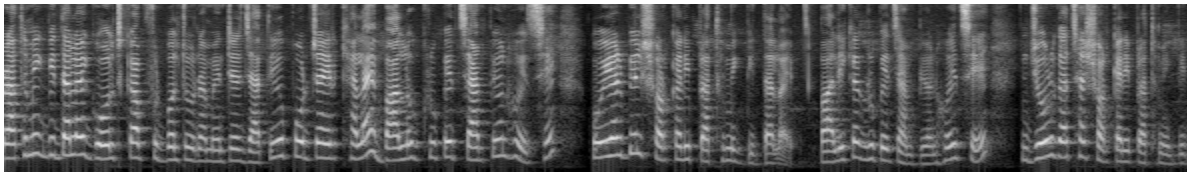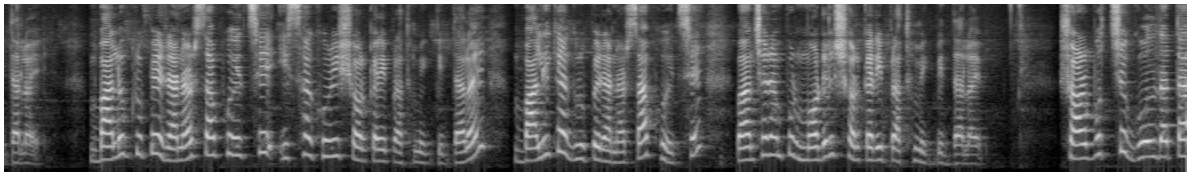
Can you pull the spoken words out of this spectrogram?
প্রাথমিক বিদ্যালয় গোল্ড কাপ ফুটবল টুর্নামেন্টের জাতীয় পর্যায়ের খেলায় বালক গ্রুপে চ্যাম্পিয়ন হয়েছে কৈয়ারবিল সরকারি প্রাথমিক বিদ্যালয়। বালিকা গ্রুপে চ্যাম্পিয়ন হয়েছে জোরগাছা সরকারি প্রাথমিক বিদ্যালয়। বালক গ্রুপে রানার্স আপ হয়েছে ইসাঘড়ি সরকারি প্রাথমিক বিদ্যালয়, বালিকা গ্রুপে রানার্স আপ হয়েছে বাঞ্ছারামপুর মডেল সরকারি প্রাথমিক বিদ্যালয়। সর্বোচ্চ গোলদাতা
